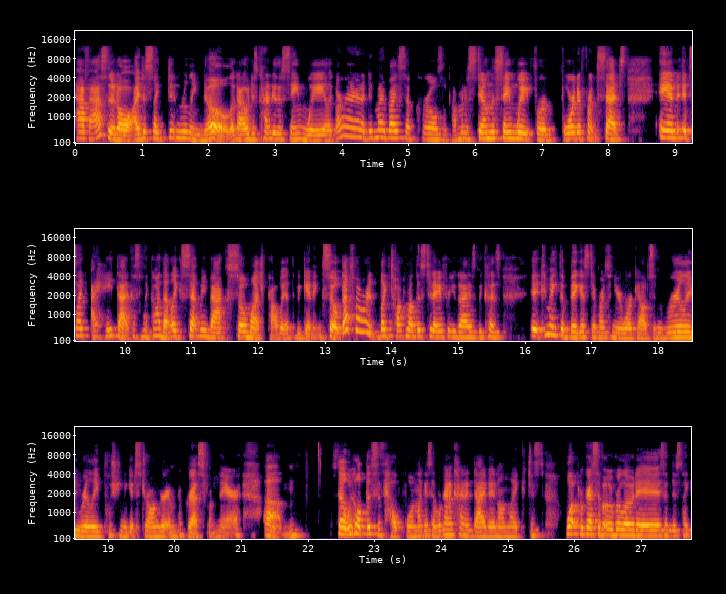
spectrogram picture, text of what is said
half-assed at all. I just like didn't really know. Like I would just kind of do the same weight. Like, all right, I did my bicep curls. Like I'm gonna stay on the same weight for four different sets. And it's like I hate that because I'm like, God, that like set me back so much probably at the beginning. So that's why we're like talking about this today for you guys because it can make the biggest difference in your workouts and really, really pushing to get stronger and progress from there. Um, so we hope this is helpful. And like I said, we're going to kind of dive in on like just what progressive overload is and just like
